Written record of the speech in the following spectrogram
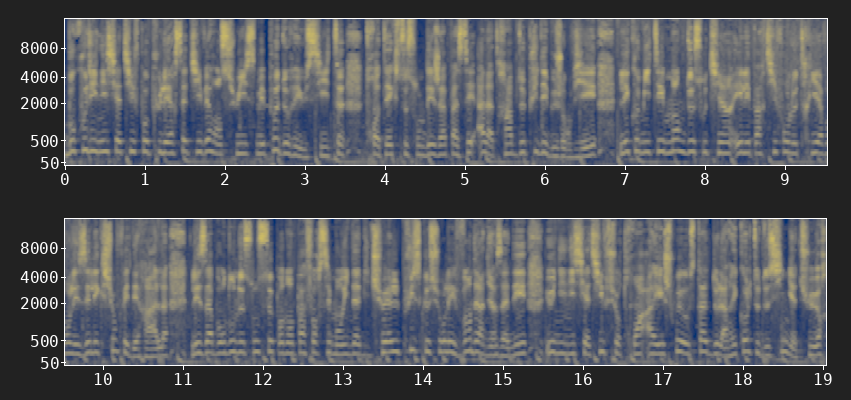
Beaucoup d'initiatives populaires cet hiver en Suisse, mais peu de réussite. Trois textes sont déjà passés à la trappe depuis début janvier. Les comités manquent de soutien et les partis font le tri avant les élections fédérales. Les abandons ne sont cependant pas forcément inhabituels puisque sur les 20 dernières années, une initiative sur trois a échoué au stade de la récolte de signatures.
